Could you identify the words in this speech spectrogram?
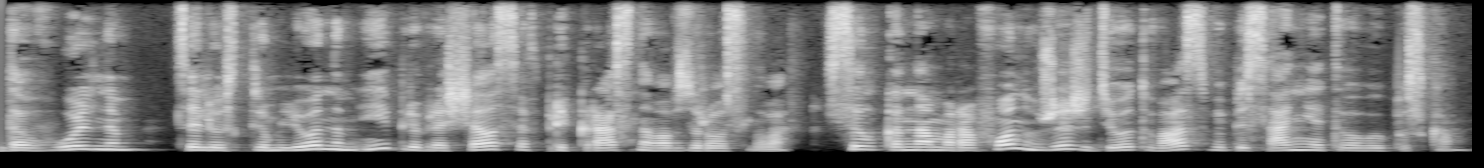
довольным, целеустремленным и превращался в прекрасного взрослого. Ссылка на марафон уже ждет вас в описании этого выпуска.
